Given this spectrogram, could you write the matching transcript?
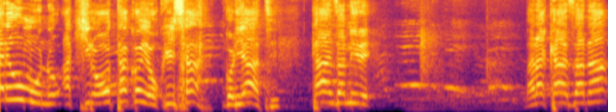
ari- umuntu akirota ko yokwica goriyati kanzanire barakazana.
